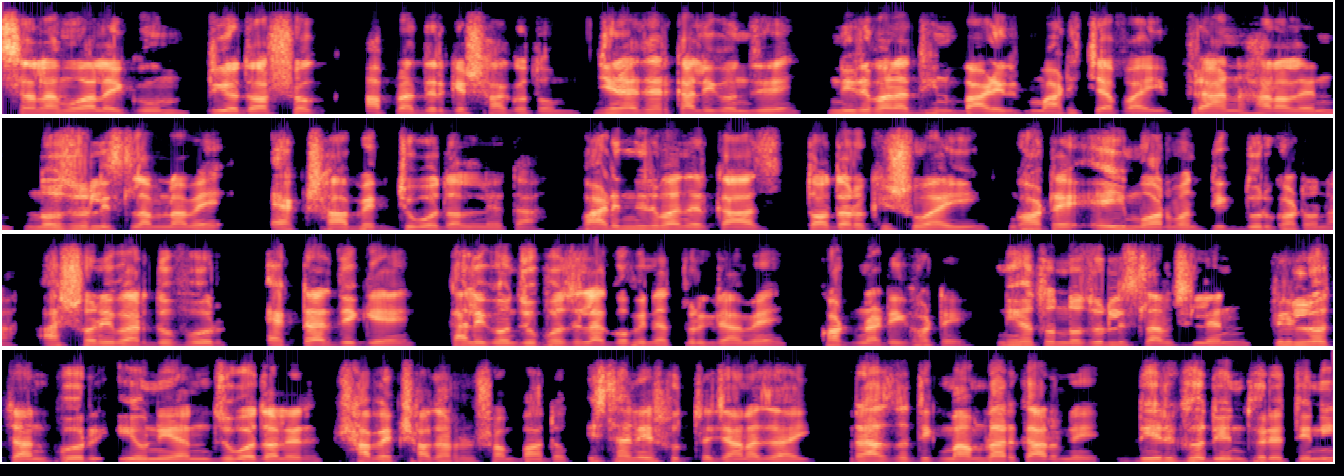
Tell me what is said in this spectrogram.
সালামু আলাইকুম। প্রিয় দর্শক, আপনাদেরকে স্বাগতম। ঝিনাইদহের কালীগঞ্জে নির্মাণাধীন বাড়ির মাটি চাপাই প্রাণ হারালেন নজরুল ইসলাম নামে এক সাবেক যুবদল নেতা। বাড়ি নির্মাণের কাজ তদারকি সময়ই ঘটে এই মর্মান্তিক দুর্ঘটনা। আজ শনিবার দুপুর একটার দিকে কালীগঞ্জ উপজেলা গোপীনাথপুর গ্রামে ঘটনাটি ঘটে। নিহত নজরুল ইসলাম ছিলেন ত্রিলোচানপুর ইউনিয়ন যুবদলের সাবেক সাধারণ সম্পাদক। স্থানীয় সূত্রে জানা যায়, রাজনৈতিক মামলার কারণে দীর্ঘদিন ধরে তিনি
